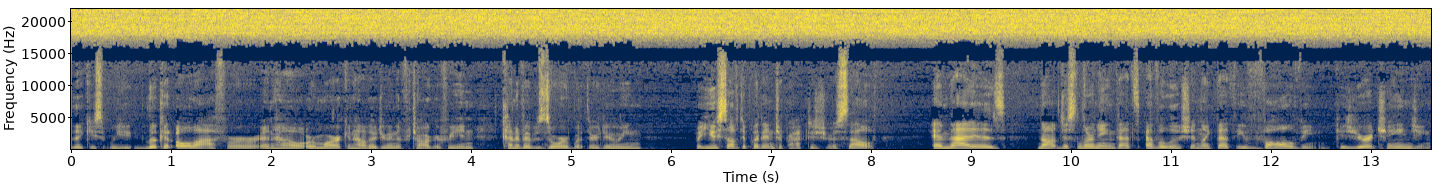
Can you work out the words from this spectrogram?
like you, we look at Olaf or and how or Mark and how they're doing the photography and kind of absorb what they're doing. But you still have to put it into practice yourself, and that is not just learning. That's evolution. Like that's evolving because you're changing.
